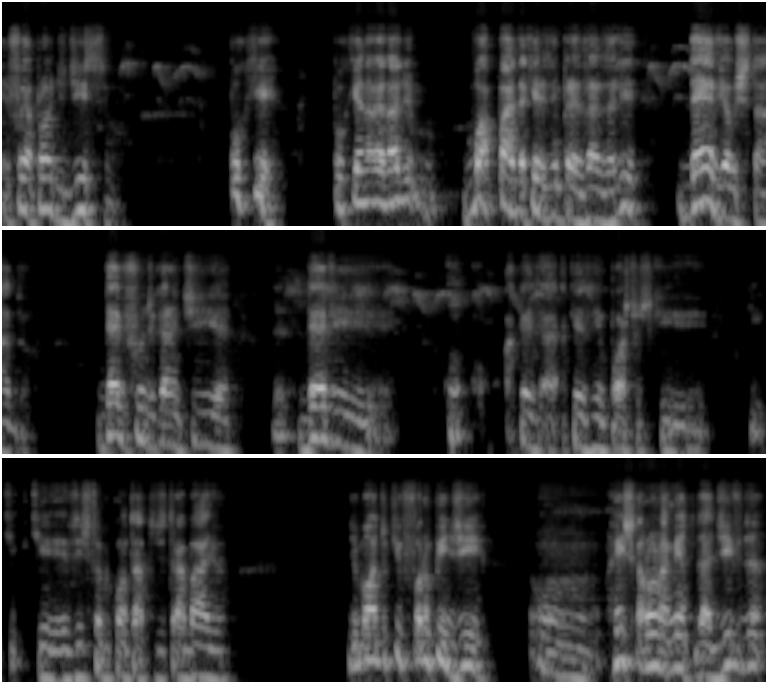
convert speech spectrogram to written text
ele foi aplaudidíssimo. Por quê? Porque, na verdade, boa parte daqueles empresários ali deve ao Estado, deve fundo de garantia, deve aqueles, aqueles impostos que, que, que existem sobre o contrato de trabalho, de modo que foram pedir um reescalonamento da dívida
